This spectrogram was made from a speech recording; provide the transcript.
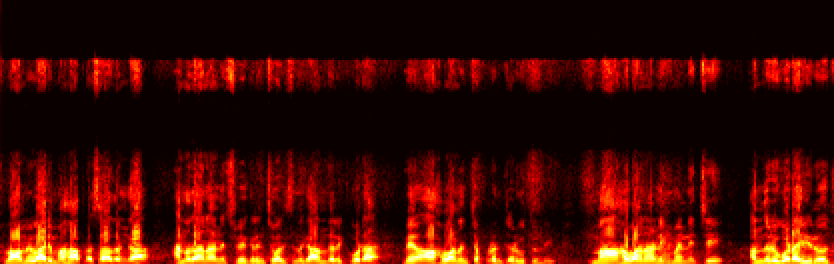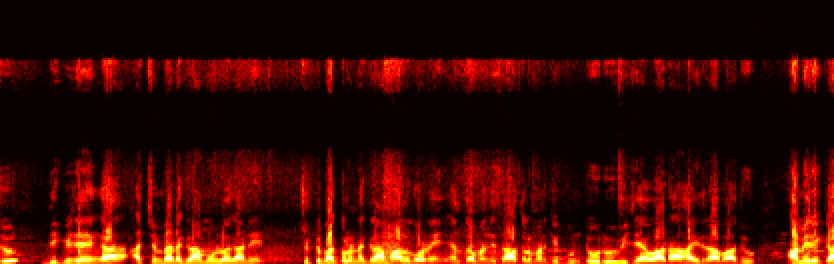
స్వామివారి మహాప్రసాదంగా అన్నదానాన్ని స్వీకరించవలసిందిగా అందరికీ కూడా మేము ఆహ్వానం చెప్పడం జరుగుతుంది. మా ఆహ్వానానికి మన్నించి అందరూ కూడా ఈరోజు దిగ్విజయంగా అచ్చంపేట గ్రామంలో కానీ చుట్టుపక్కల ఉన్న గ్రామాలు కానీ ఎంతోమంది దాతలు మనకి గుంటూరు విజయవాడ హైదరాబాదు అమెరికా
